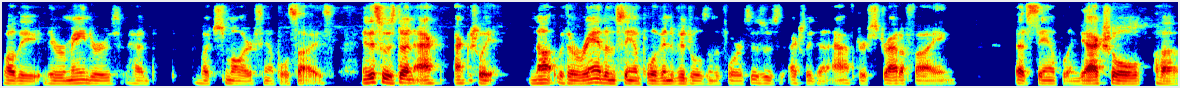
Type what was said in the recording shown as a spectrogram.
while the, the remainders had much smaller sample size. And this was done ac actually not with a random sample of individuals in the forest. This was actually done after stratifying that sampling. The actual uh,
